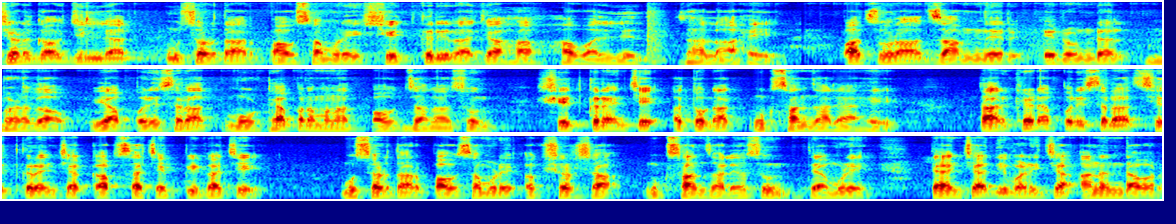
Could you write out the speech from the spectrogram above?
जळगाव जिल्ह्यात मुसळधार पावसामुळे शेतकरी राजा हा हवालदिल झाला आहे. पाचोरा जामनेर एरोंडल भडगाव या परिसरात मोठ्या प्रमाणात पाऊस झाला असून शेतकऱ्यांचे अतोनात नुकसान झाले आहे. तारखेडा परिसरात शेतकऱ्यांच्या कापसाचे पिकाचे मुसळधार पावसामुळे अक्षरशः नुकसान झाले असून त्यामुळे त्यांच्या दिवाळीच्या आनंदावर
